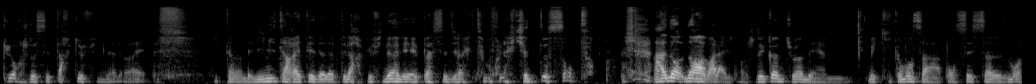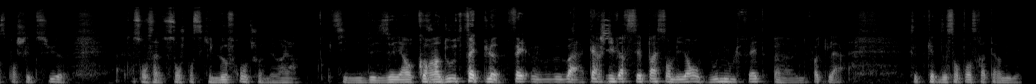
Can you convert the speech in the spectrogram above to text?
purge de cet arc final. Ouais. Putain, mais limite arrêter d'adapter l'arc final et passer directement la quête de 100 ans. Ah non, non, voilà, je déconne, tu vois, mais, mais qui commence à penser sérieusement à se pencher dessus. Euh, de toute façon, je pense qu'ils le feront, tu vois, mais voilà. S'il y a encore un doute, faites-le. Faites, voilà, tergiversez pas sans bilan, vous nous le faites euh, une fois que, cette quête de 100 ans sera terminée.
